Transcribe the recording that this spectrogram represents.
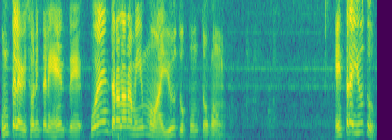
un televisor inteligente, puede entrar ahora mismo a youtube.com. Entra a YouTube,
